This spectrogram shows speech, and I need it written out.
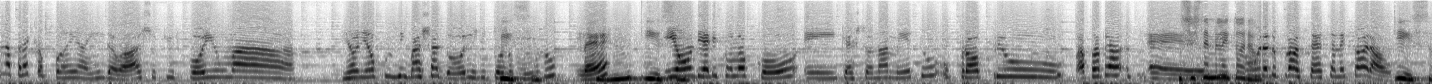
na pré-campanha ainda, eu acho, que foi uma reunião com os embaixadores de todo isso. mundo, né? Uhum, e onde ele colocou em questionamento o próprio a própria é, sistema eleitoral do processo eleitoral. Isso.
